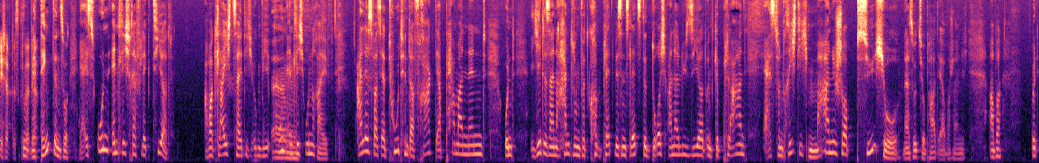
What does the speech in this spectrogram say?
Ich habe das gesagt. Du, wer ja. denkt denn so? Er ist unendlich reflektiert, aber gleichzeitig irgendwie ähm. unendlich unreif. Alles, was er tut, hinterfragt er permanent und jede seiner Handlungen wird komplett bis ins Letzte durchanalysiert und geplant. Er ist so ein richtig manischer Psycho. Na, Soziopath eher wahrscheinlich. Aber und,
